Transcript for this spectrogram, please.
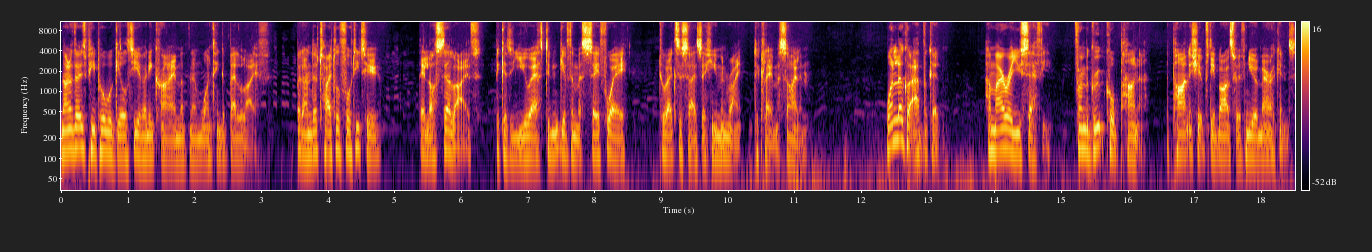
None of those people were guilty of any crime other than wanting a better life. But under Title 42, they lost their lives because the US didn't give them a safe way to exercise their human right to claim asylum. One local advocate, Hamaira Yousefi, from a group called PANA, the Partnership for the Advancement of New Americans,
